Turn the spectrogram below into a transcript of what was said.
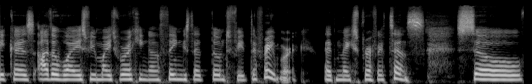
because otherwise we might working on things that don't fit the framework. That makes perfect sense. So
